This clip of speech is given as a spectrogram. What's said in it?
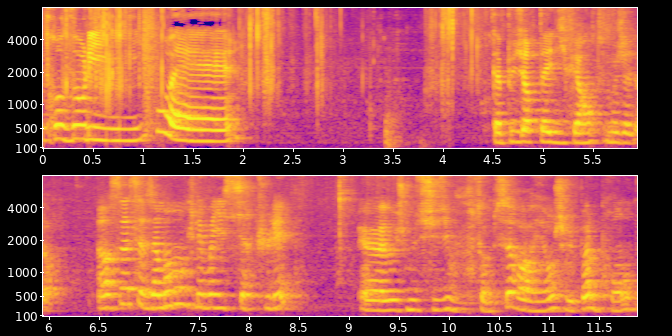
Trop joli. Ouais. T'as plusieurs tailles différentes. Moi, j'adore. Alors ça, ça faisait un moment que je les voyais circuler. Euh, je me suis dit, ça me sert à rien, je vais pas le prendre.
